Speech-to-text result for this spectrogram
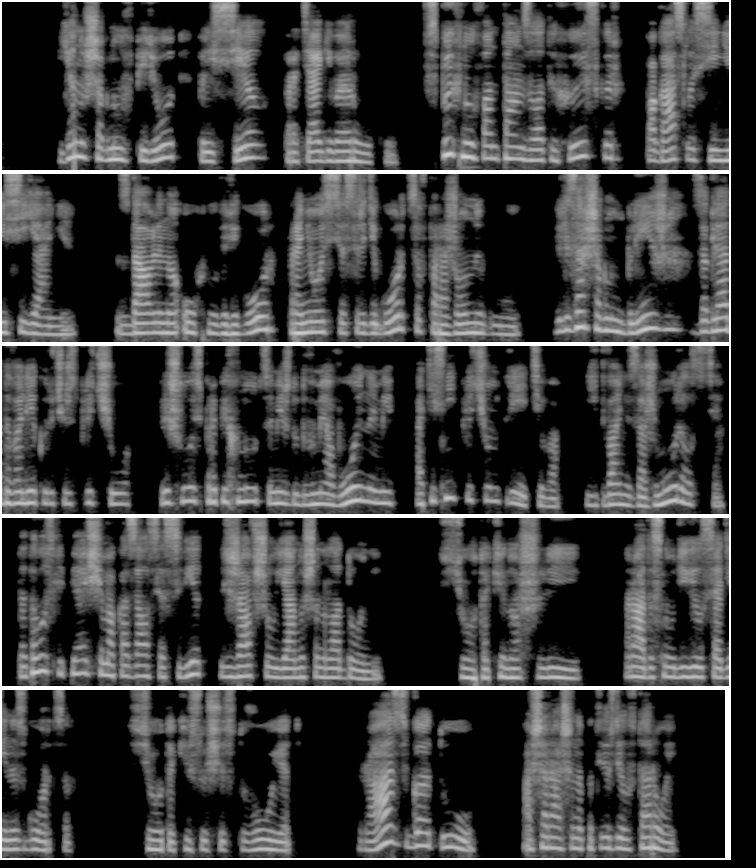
Янус шагнул вперед, присел, протягивая руку. Вспыхнул фонтан золотых искр, погасло синее сияние. Сдавленно охнул Велигор, пронесся среди горцев пораженный гул. Велизар шагнул ближе, заглядывая лекарю через плечо. Пришлось пропихнуться между двумя воинами, оттеснить плечом третьего. Едва не зажмурился, до того слепящим оказался свет, лежавший у Януша на ладони. — Все-таки нашли! — радостно удивился один из горцев. — Все-таки существует! Раз в году, ошарашенно подтвердил второй.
